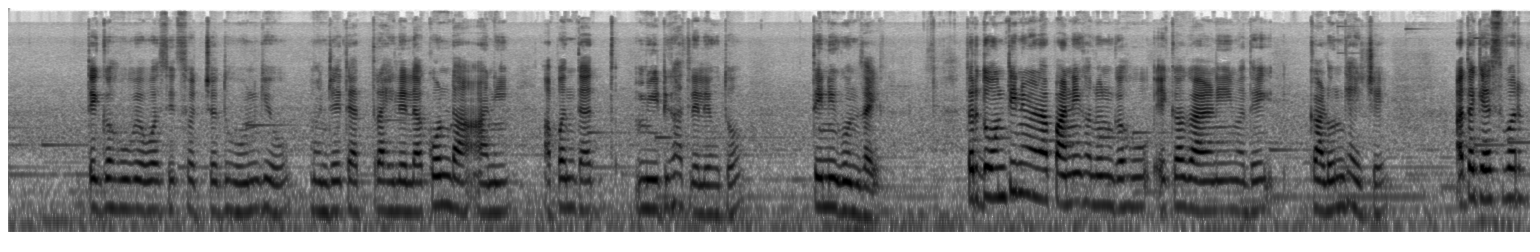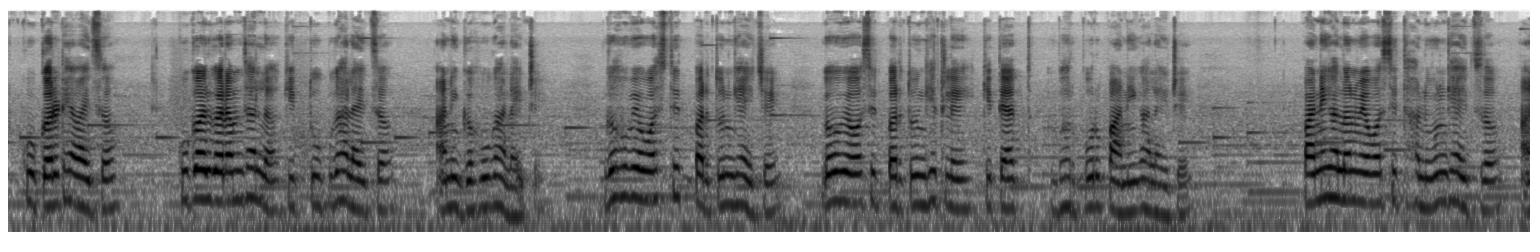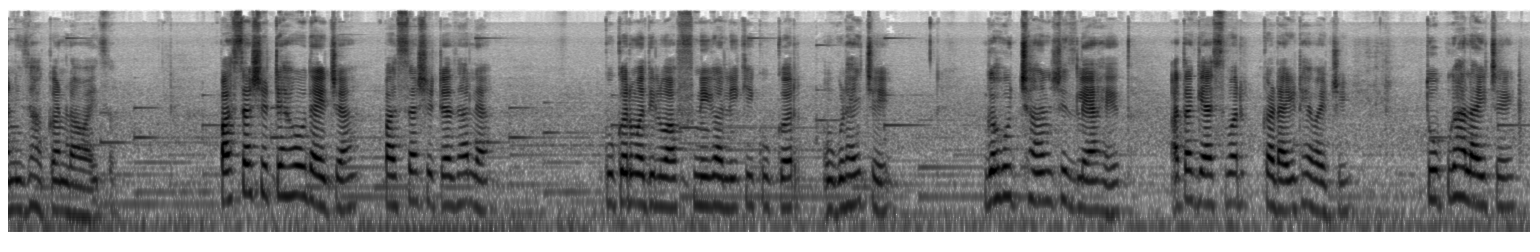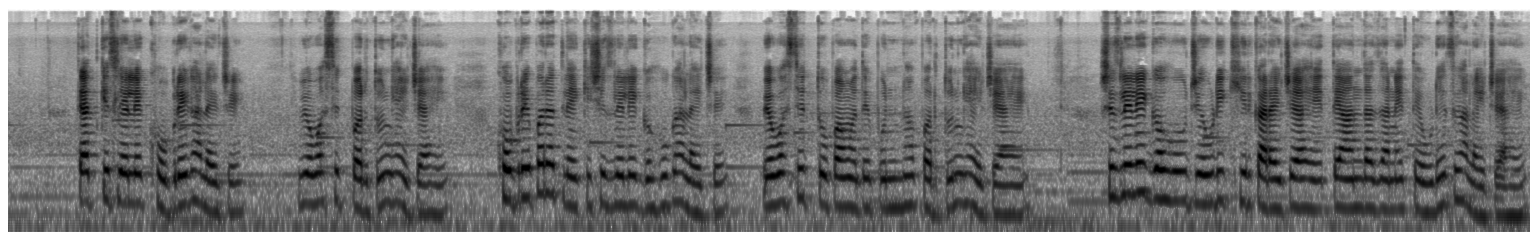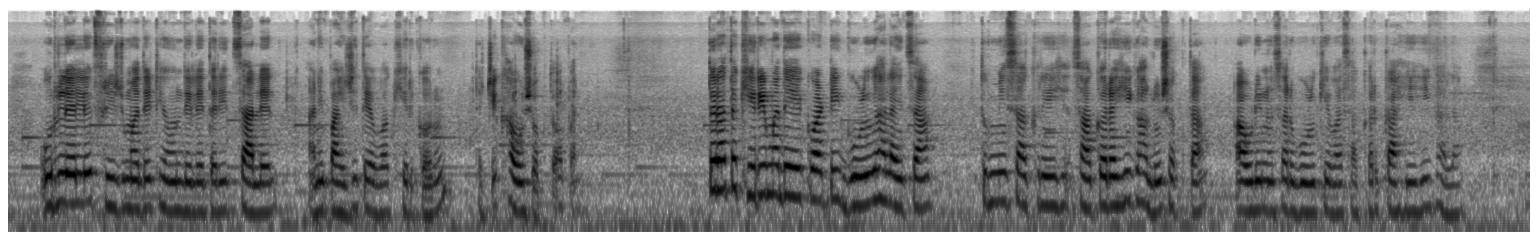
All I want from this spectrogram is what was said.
ते गहू व्यवस्थित स्वच्छ धुवून घेऊ. म्हणजे त्यात राहिलेला कोंडा आणि आपण त्यात मीठ घातलेले होतो ते निघून जाईल. तर दोन तीन वेळा पाणी घालून गहू एका गाळणीमध्ये काढून घ्यायचे. आता गॅसवर कुकर ठेवायचं. कुकर गरम झालं की तूप घालायचं आणि गहू घालायचे. गहू व्यवस्थित परतून घ्यायचे. गहू व्यवस्थित परतून घेतले की त्यात भरपूर पाणी घालायचे. पाणी घालून व्यवस्थित हलवून घ्यायचं आणि झाकण लावायचं. पाच सहा शिट्ट्या होऊ द्यायच्या. पाच सहा शिट्ट्या झाल्या. कुकरमधील वाफ निघाली की कुकर उघडायचे. गहू छान शिजले आहेत. आता गॅसवर कढाई ठेवायची. तूप घालायचे. त्यात किसलेले खोबरे घालायचे. व्यवस्थित परतून घ्यायचे आहे. खोबरे परतले की शिजलेले गहू घालायचे. व्यवस्थित तुपामध्ये पुन्हा परतून घ्यायचे आहे. शिजलेले गहू जेवढी खीर करायची आहे त्या अंदाजाने तेवढेच घालायचे आहे. उरलेले फ्रीजमध्ये ठेवून दिले तरी चालेल आणि पाहिजे तेव्हा खीर करून त्याची खाऊ शकतो आपण. तर आता खिरीमध्ये एक वाटी गूळ घालायचा. तुम्ही साखरी साखरही घालू शकता. आवडीनुसार गूळ किंवा साखर काहीही घाला.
